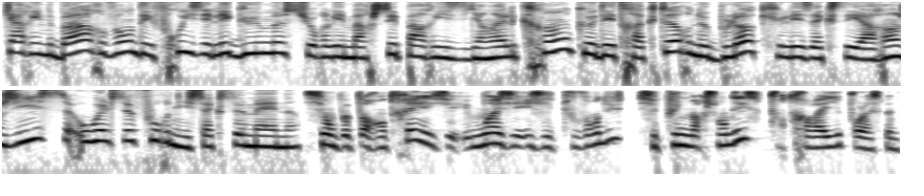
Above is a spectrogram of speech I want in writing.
Karine Barr vend des fruits et légumes sur les marchés parisiens. Elle craint que des tracteurs ne bloquent les accès à Ringis où elle se fournit chaque semaine. Si on peut pas rentrer, moi j'ai tout vendu. J'ai plus de marchandises pour travailler pour la semaine.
